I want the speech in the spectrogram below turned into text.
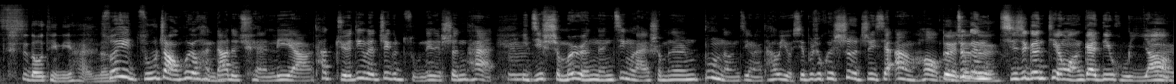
是都挺厉害的。所以组长会有很大的权利啊，他决定了这个组内的生态，嗯以及什么人能进来，什么人不能进来。他会有些不是会设置一些暗号吗？对对就跟其实跟天王盖地虎一样，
